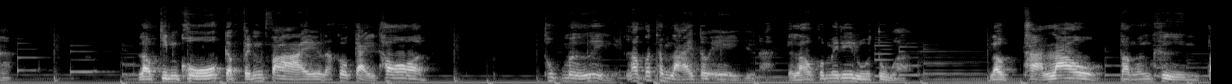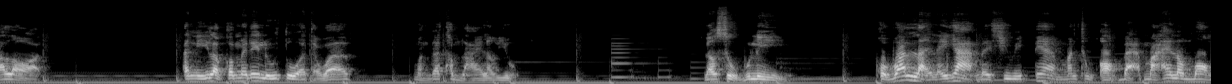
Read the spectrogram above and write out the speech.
นะ เรากินโค้กกับเฟรนฟรายแล้วก็ไก่ทอด ทุกมื้ออย่างเงี้ยเราก็ทำร้ายตัวเองอยู่นะแต่เราก็ไม่ได้รู้ตัว เราทานเหล้าตอนกลางคืนตลอด อันนี้เราก็ไม่ได้รู้ตัว แต่ว่ามันก็ทำร้ายเราอยู่ เราสูบบุหรี่ผมว่าหลาย ๆ อย่างในชีวิตเนี่ย มันถูกออกแบบมาให้เรามอง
